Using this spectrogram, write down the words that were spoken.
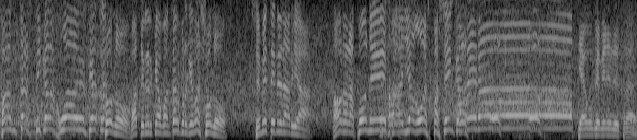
Fantástica la jugada desde atrás. Solo, va a tener que aguantar porque va solo. Se mete en el área. Ahora la pone para Yago Aspas en carrera. Tiago que viene detrás.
